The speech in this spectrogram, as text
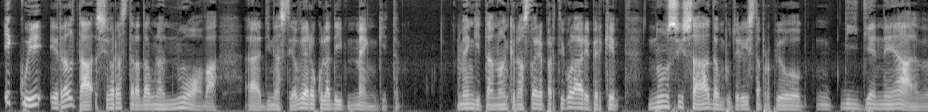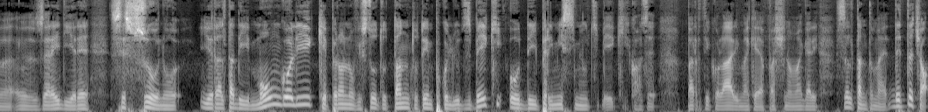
E qui in realtà si farà strada una nuova eh, dinastia, ovvero quella dei Mengit. Mengit hanno anche una storia particolare perché non si sa da un punto di vista proprio di DNA, eh, oserei dire, se sono in realtà dei mongoli che però hanno vissuto tanto tempo con gli uzbeki o dei primissimi uzbeki, cose particolari ma che affascinano magari soltanto me. Detto ciò,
